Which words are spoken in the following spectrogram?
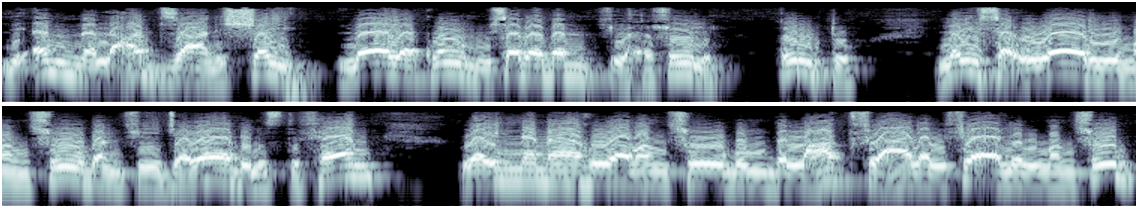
لأن العجز عن الشيء لا يكون سببا في حصوله. قلت ليس أواري منصوبا في جواب الاستفهام وإنما هو منصوب بالعطف على الفعل المنصوب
